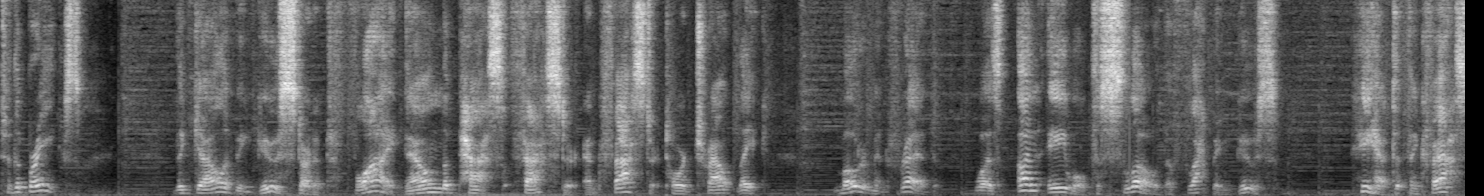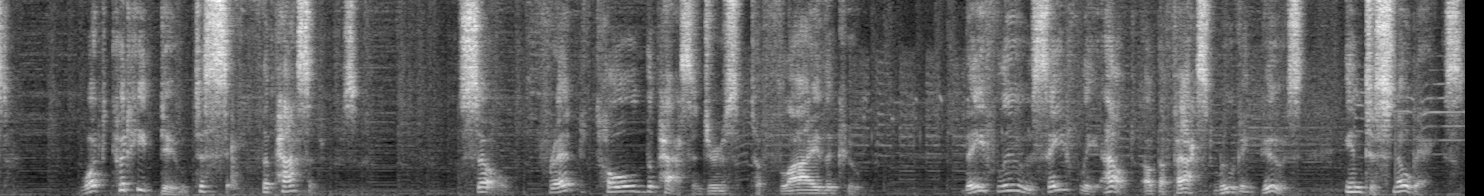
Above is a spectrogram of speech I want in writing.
to the brakes. The Galloping Goose started to fly down the pass faster and faster toward Trout Lake. Motorman Fred was unable to slow the flapping goose. He had to think fast. What could he do to save the passengers? So, Fred told the passengers to fly the coop. They flew safely out of the fast moving goose into snowbanks.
